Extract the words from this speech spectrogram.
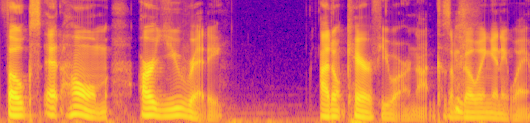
folks at home, are you ready? I don't care if you are or not because I'm going anyway.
